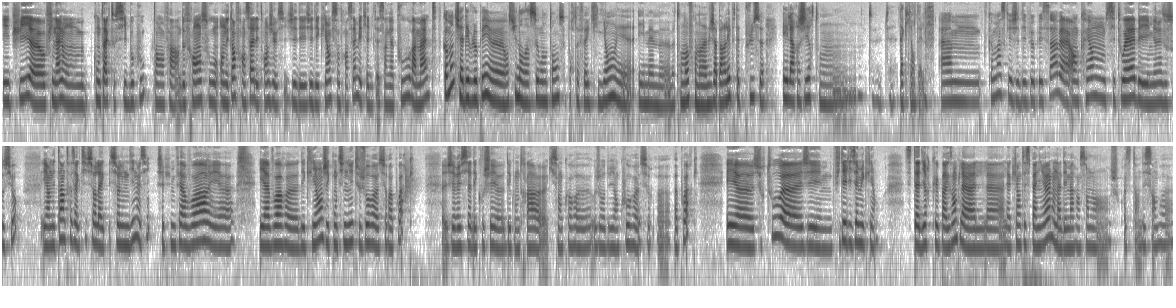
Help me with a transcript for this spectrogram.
et puis euh, au final on me contacte aussi beaucoup enfin de France ou en étant français à l'étranger aussi. J'ai des clients qui sont français mais qui habitent à Singapour, à Malte. Comment tu as développé euh, ensuite dans un second temps ce portefeuille client et, et même bah, ton offre? On en a déjà parlé peut-être plus élargir ton, ta clientèle euh, Comment est-ce que j'ai développé ça? Ben, En créant mon site web et mes réseaux sociaux. Et en étant très active sur, sur LinkedIn aussi. J'ai pu me faire voir et, euh, et avoir euh, des clients. J'ai continué toujours sur Upwork. J'ai réussi à décrocher des contrats qui sont encore aujourd'hui en cours sur Upwork. Et surtout, j'ai fidélisé mes clients. C'est-à-dire que, par exemple, la, la, cliente espagnole, on a démarré ensemble, en, je crois que c'était en décembre, euh,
